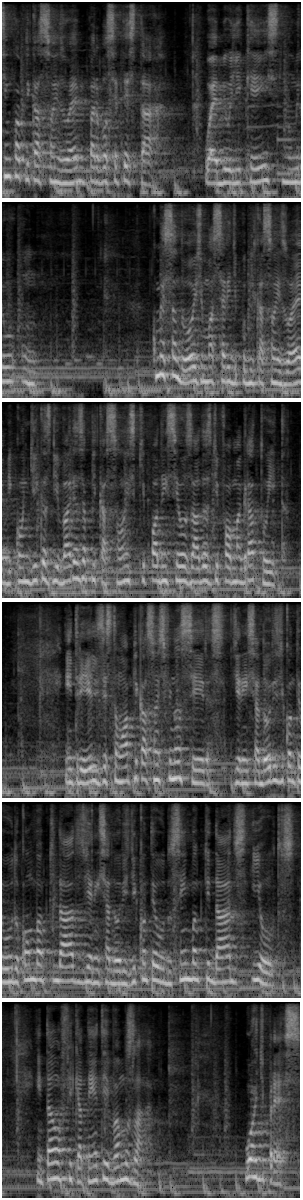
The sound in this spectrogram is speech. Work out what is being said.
5 aplicações web para você testar. Web Case número 1. Começando hoje uma série de publicações web com dicas de várias aplicações que podem ser usadas de forma gratuita. Entre eles estão aplicações financeiras, gerenciadores de conteúdo com banco de dados, gerenciadores de conteúdo sem banco de dados e outros. Então fique atento e vamos lá. WordPress,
